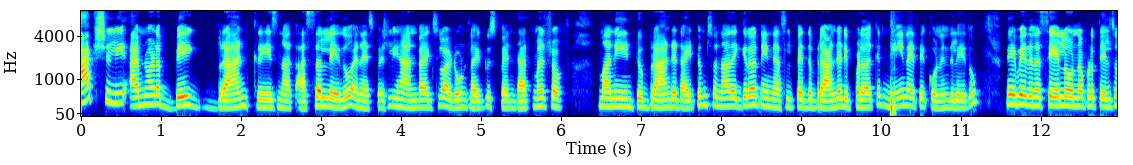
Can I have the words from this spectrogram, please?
actually I'm not a big brand craze నాకు అస్సలు లేదు. అండ్ ఎస్పెషలీ హ్యాండ్ బ్యాగ్స్లో I don't like to spend that much of money into branded items so నా దగ్గర నేను అసలు పెద్ద బ్రాండెడ్ ఇప్పటిదాకా నేనైతే కొనింది లేదు. మేబీ ఏదైనా సేల్లో ఉన్నప్పుడు తెలుసు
